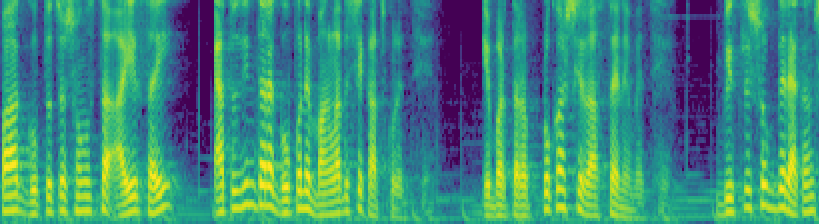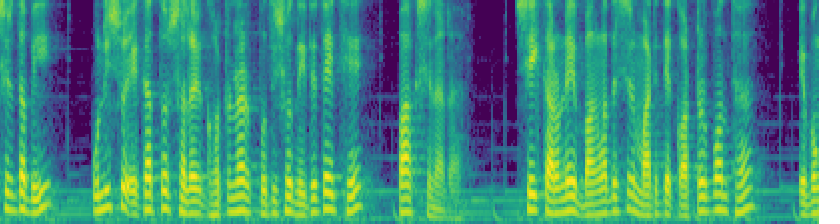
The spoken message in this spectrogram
পাক গুপ্তচর সংস্থা আইএসআই এতদিন তারা গোপনে বাংলাদেশে কাজ করেছে। এবার তারা প্রকাশ্যে রাস্তায় নেমেছে। বিশ্লেষকদের একাংশের দাবি, উনিশশো একাত্তর সালের ঘটনার প্রতিশোধ নিতে চাইছে পাক সেনারা। সেই কারণে বাংলাদেশের মাটিতে কট্টরপন্থা এবং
